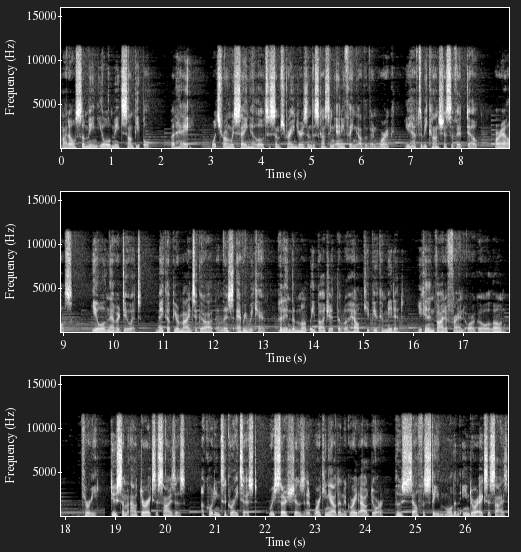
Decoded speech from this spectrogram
might also mean you will meet some people. But hey, What's wrong with saying hello to some strangers and discussing anything other than work? You have to be conscious of it though, or else you will never do it. Make up your mind to go out at least every weekend. Put in the monthly budget that will help keep you committed. You can invite a friend or go alone. 3. Do some outdoor exercises. According to Greatist, research shows that working out in the great outdoor boosts self-esteem more than indoor exercise,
